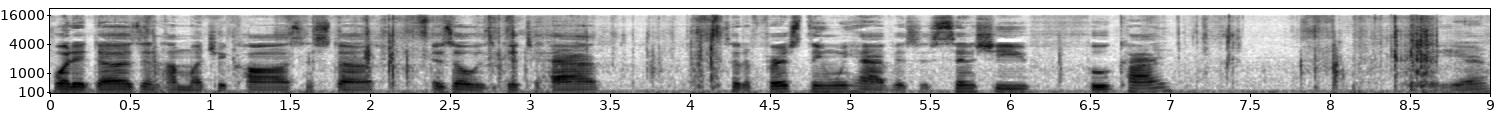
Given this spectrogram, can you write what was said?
what it does and how much it costs and stuff. Is always good to have so the first thing we have is a Senshi Fukai. Right here.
